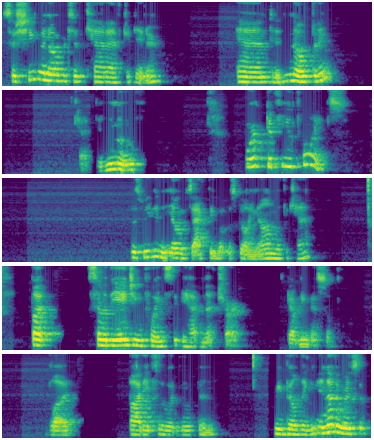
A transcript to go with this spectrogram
So she went over to the cat after dinner and did an opening. Cat didn't move. Worked a few points because we didn't know exactly what was going on with the cat. But some of the aging points that you have in that chart governing vessel, blood, body fluid movement, rebuilding. In other words, the,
